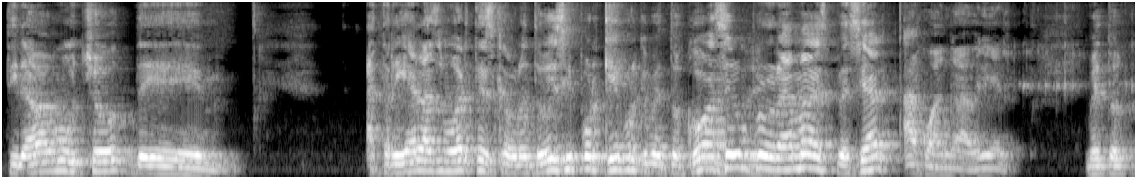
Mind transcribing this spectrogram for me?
tiraba mucho de atraía las muertes, cabrón. Te voy a decir por qué, porque me tocó hacer un programa especial a Juan Gabriel. Me tocó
